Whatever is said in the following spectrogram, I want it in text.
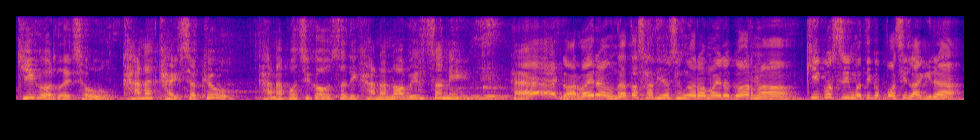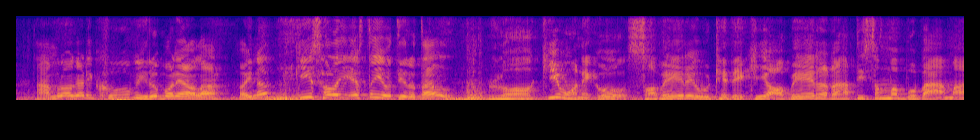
के गर्दैछौ? खाना खाइसक्यो? खाना पछिको औषधि खान नबिर्स नि। हे घर बाहिर हुँदा त साथीहरूसँग रमाइलो गर्न। के को श्रीमतीको पछि लागिरा? हाम्रो अगाडि खुब हिरो बन्या होला होइन? कि सधैँ यस्तै हो तेरो ताल? ल के भनेको? सबेरै उठेदेखि अबेर रातिसम्म बुबा आमा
